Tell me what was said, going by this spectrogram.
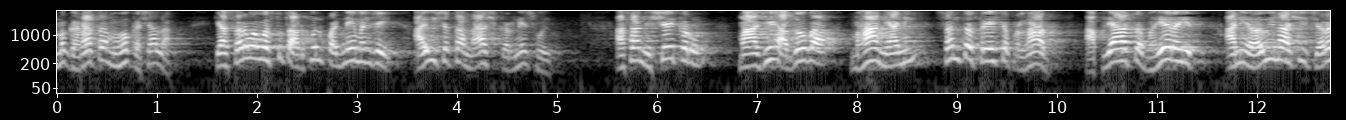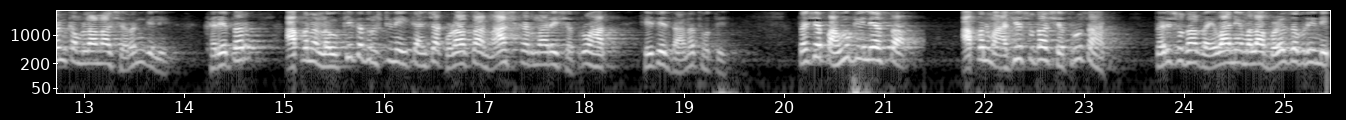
मग घराचा मोह कशाला? या सर्व वस्तूत अडकून पडणे म्हणजे आयुष्याचा नाश करणेच होईल असा निश्चय करून माझे आजोबा महाज्ञानी संत श्रेष्ठ प्रल्हाद आपल्याच भयरहित आणि अविनाशी चरण कमलांना शरण गेले. खरे तर आपण लौकिक दृष्टीने त्यांच्या कुळाचा नाश करणारे शत्रू आहात हे ते जाणत होते. तसे पाहू गेले असता आपण माझे सुद्धा शत्रूच आहात. तरी सुद्धा दैवाने मला बळजबरीने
